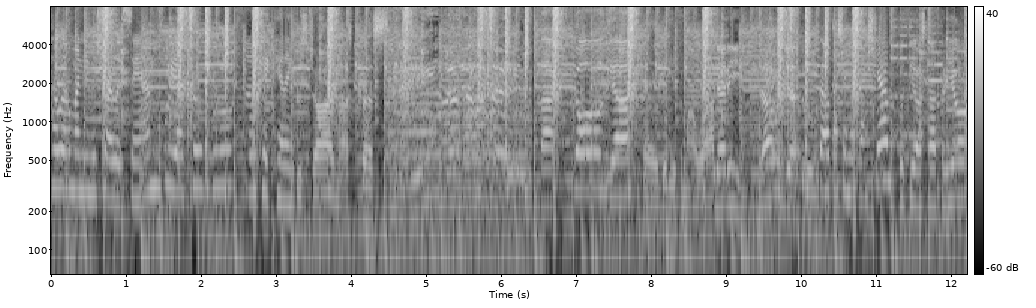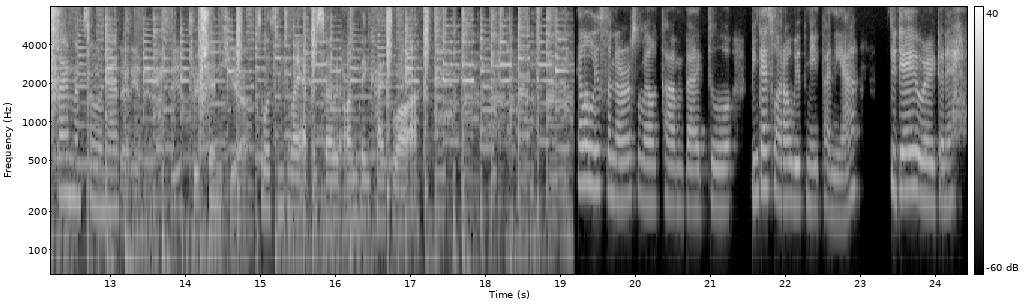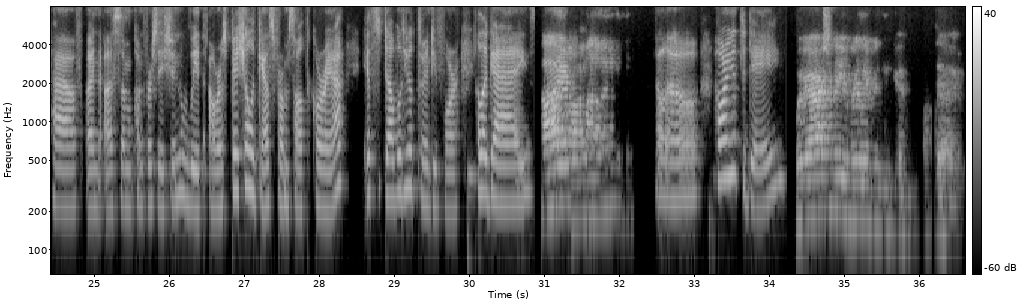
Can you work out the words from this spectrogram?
Hello, my name is Charlotte Sands. We are so cool. I'm Kate Canning. This is John. That's Chris. Magnolia Saya dari Temawa. dari Daun Jatuh Saya Tasha Natasha. Putih Ostatrio Simon Solonet. dari Relasi Trishan here. To listen to my episode on Bengkai Suara. Hello, listeners. Welcome back to Bingkai Suara with me, Tania. Today, we're gonna have an awesome conversation with our special guest from South Korea. It's W24. Hello, guys. Hi, everyone. Hello. How are you today? We're actually really, really good. Okay.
